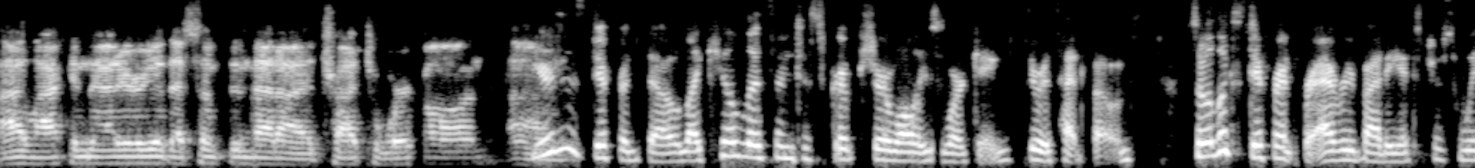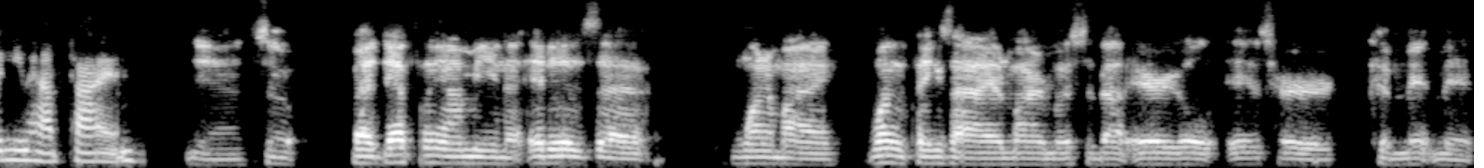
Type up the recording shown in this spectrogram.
I lack in that area. That's something that I tried to work on. Um, Yours is different though. Like he'll listen to scripture while he's working through his headphones. So it looks different for everybody. It's just when you have time. Yeah. So, but definitely, I mean, it is uh, one of my one of the things I admire most about Arielle is her commitment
